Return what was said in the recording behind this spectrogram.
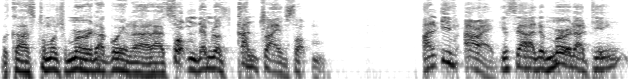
because too much murder going on. Something, them just contrive something. And if, all right, you say all the murder thing,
